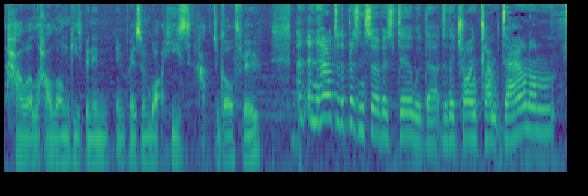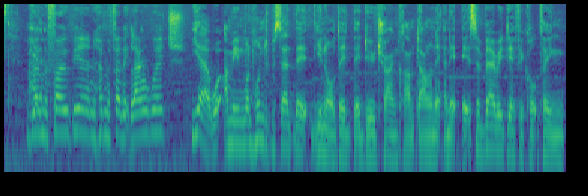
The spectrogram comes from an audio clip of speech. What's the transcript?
how how long he's been in in prison what he's had to go through and, and how do the prison service deal with that? Do they try and clamp down on homophobia and homophobic language? Yeah, well, I mean, one hundred percent. They, you know, they they do try and clamp down on it, and it, it's a very difficult thing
